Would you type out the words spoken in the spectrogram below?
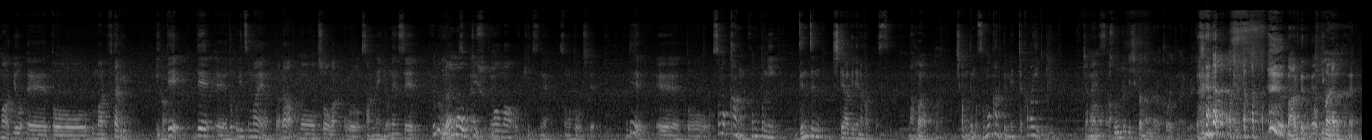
まあよえー、と生まれ2人いて、はい。で、えー独立前やったらもう小学校3年4年生でもまあまあ大きいですよね。まあまあ大きいですね。その当時で。で、えー、とその間本当に全然してあげれなかったです。なんも、はいはい。しかもでもその間ってめっちゃ可愛い時じゃないですか、まあまあその時しかなんなら可愛くないぐらい まあ、ある程度ね大きくなるとね、はい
